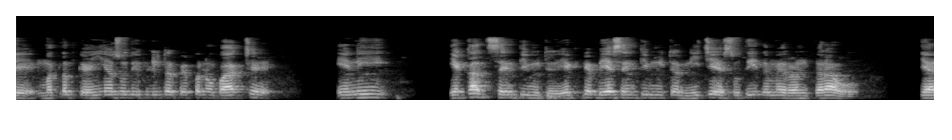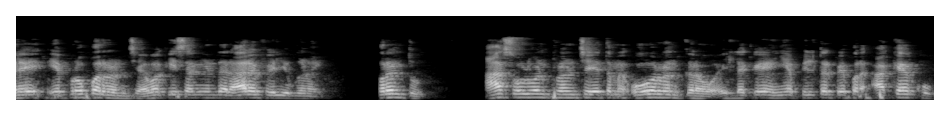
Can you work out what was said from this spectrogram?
છે. મતલબ કે અહીંયા સુધી ફિલ્ટર પેપરનો ભાગ છે. એની એકાદ સેન્ટીમીટર, એક કે બે સેન્ટીમીટર નીચે સુધી તમે રન કરાવો, ત્યારે એ પ્રોપર રન છે. આવા કિસ્સાની અંદર આરએફ વેલ્યુ ગણાય. પરંતુ આ solvent front છે એ તમે overrun કરાવો એટલે કે અહીંયા filter paper આખે આખું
